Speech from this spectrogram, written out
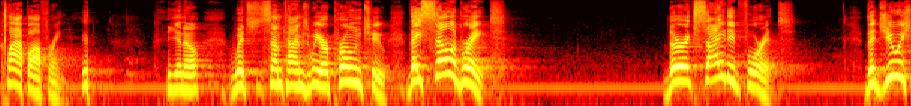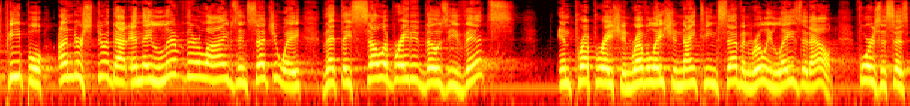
clap offering, you know, which sometimes we are prone to. They celebrate, they're excited for it. The Jewish people understood that and they lived their lives in such a way that they celebrated those events in preparation. Revelation 19:7 really lays it out for us. It says,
